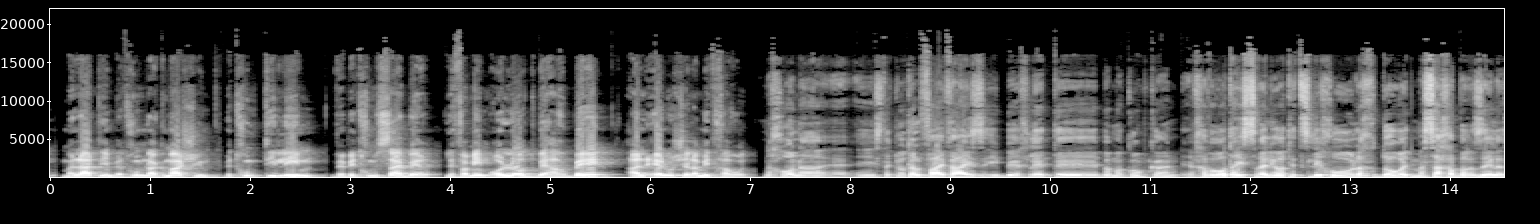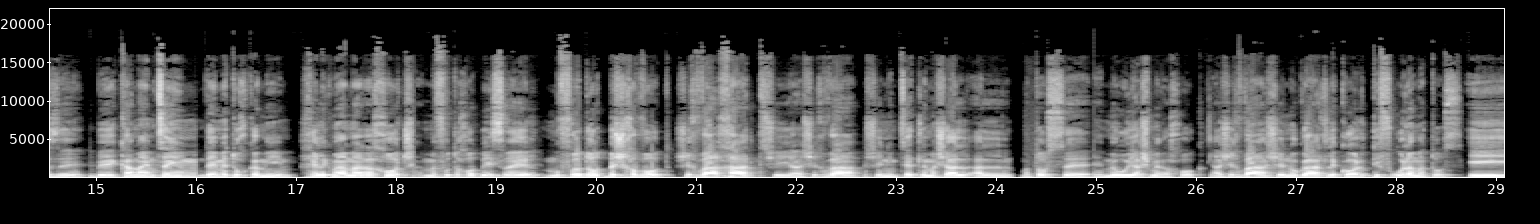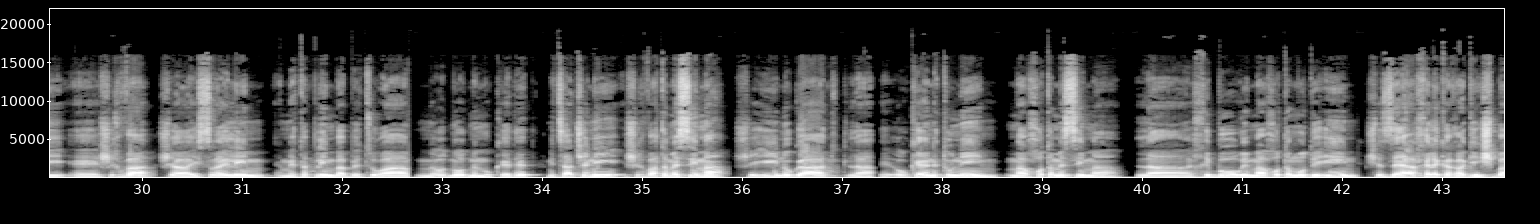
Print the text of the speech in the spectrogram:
מל"טים, בתחום נגמ"שים, בתחום טילים ובתחום סייבר, לפעמים עולות בהרבה על אלו של המתחרות. נכון, ההסתכלות על Five Eyes היא בהחלט אה, במקום כאן. החברות הישראליות הצליחו לחדור את מסך הברזל הזה בכמה אמצעים די מתוחכמים. חלק מהמערכות המפותחות בישראל מופרדות בשכבות. שכבה אחת שהיא השכבה שנמצאת למשל על מטוס אה, מאויש מרחוק. השכבה שנוגעת לכל תפעול המטוס היא אה, שכבה שהישראלים מטפלים בה בצורה מאוד מאוד ממוקדת. מצד שני, שכבת המשימה שהיא נוגעת לאורכי הנתונים, מערכות המשימה, לחיבור עם מערכות המודיעין, שזה החלק הרגיש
